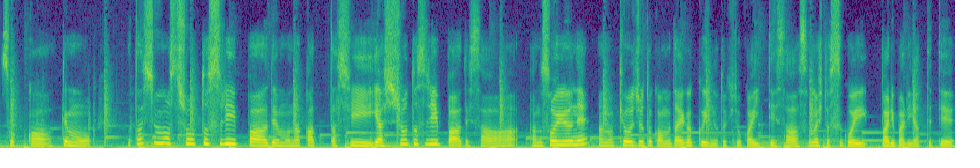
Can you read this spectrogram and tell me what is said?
そっか。でも私もショートスリーパーでもなかったしいやショートスリーパーでさあのそういうねあの教授とかも大学院の時とか行ってさその人すごいバリバリやってて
